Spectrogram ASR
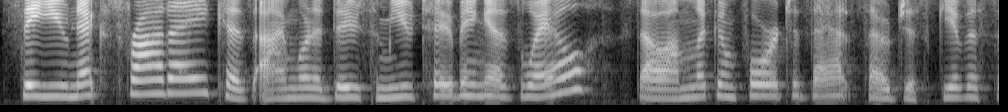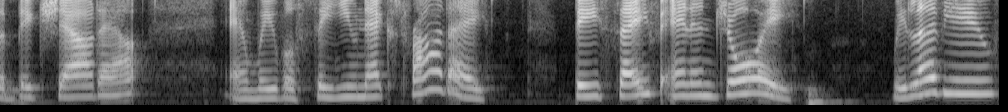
see you next Friday because I'm going to do some YouTubing as well. So I'm looking forward to that. So just give us a big shout out and we will see you next Friday. Be safe and enjoy. We love you.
